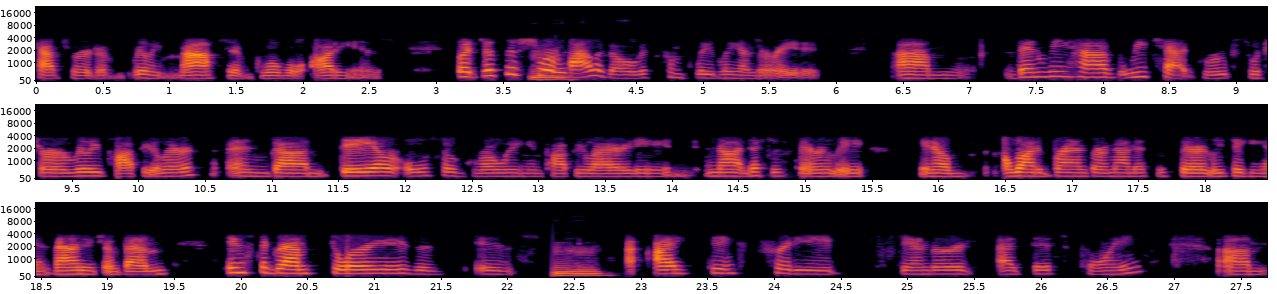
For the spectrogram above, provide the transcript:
captured a really massive global audience. But just a short mm while ago, it's completely underrated. Um, then we have WeChat groups, which are really popular, and um, they are also growing in popularity. And not necessarily, you know, a lot of brands are not necessarily taking advantage of them. Instagram stories is is mm-hmm. I think pretty standard at this point. Um,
